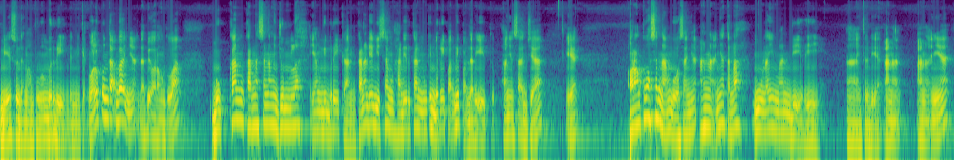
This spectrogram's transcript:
dia sudah mampu memberi demikian. Walaupun tak banyak, tapi orang tua bukan karena senang jumlah yang diberikan, karena dia bisa menghadirkan mungkin berlipat-lipat dari itu. Hanya saja, ya, orang tua senang bahwasanya anaknya telah mulai mandiri. Nah itu dia, anak anaknya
